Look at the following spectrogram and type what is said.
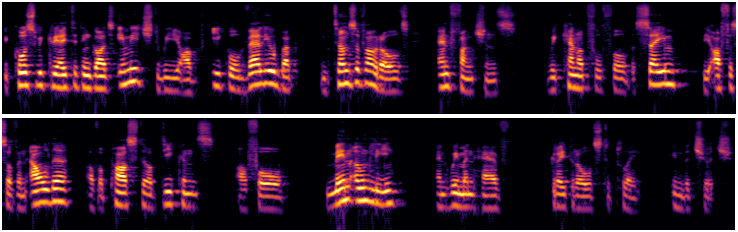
Because we're created in God's image, we are of equal value, but in terms of our roles and functions, we cannot fulfill the same. The office of an elder, of a pastor, of deacons are for men only, and women have great roles to play in the church.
